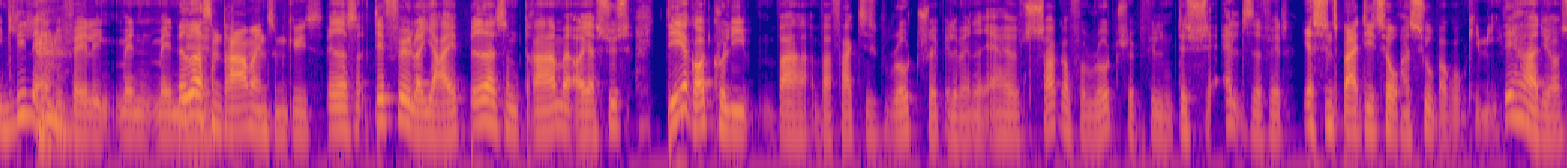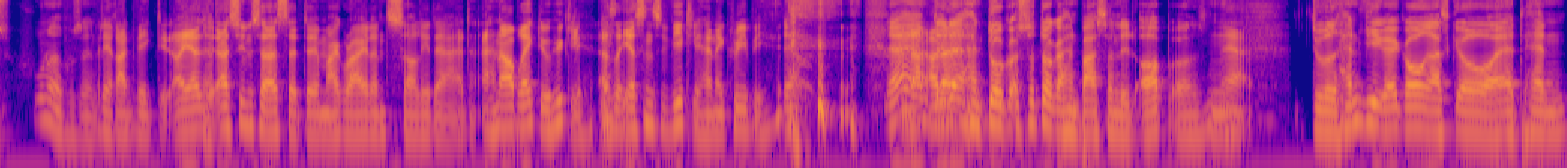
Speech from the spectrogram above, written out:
En lille anbefaling, men... men Bedre øh, som drama end som gys. Bedre som, det føler jeg. Bedre som drama, og jeg synes, det jeg godt kunne lide, var, var faktisk roadtrip-elementet. Jeg er jo sukker for roadtrip-film. Det synes jeg altid er fedt. Jeg synes bare, at de to har super god kemi. Det har de også. 100 Og procent. det er ret vigtigt. Og jeg, Ja. jeg synes også, at uh, Mike Rylance solid er, at han er oprigtig uhyggelig. Altså, jeg synes virkelig, han er creepy. Ja. Ja, ja, Og der- det der, han dukker, så dukker han bare sådan lidt op, og sådan, ja. du ved, han virker ikke overrasket over, at han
